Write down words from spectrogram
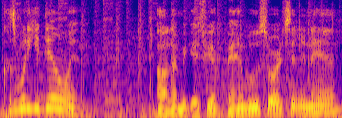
Because what are you doing? Oh, let me guess. You have bamboo sword sitting in hand?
